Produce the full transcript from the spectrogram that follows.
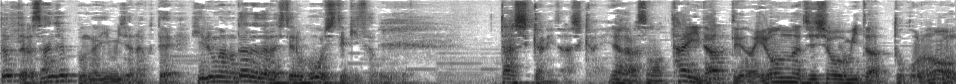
だったら30分が意味じゃなくて、昼間のダラダラしてる方を指摘される。確かに確かに。だからその、怠惰っていうのはいろんな事象を見たところの、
